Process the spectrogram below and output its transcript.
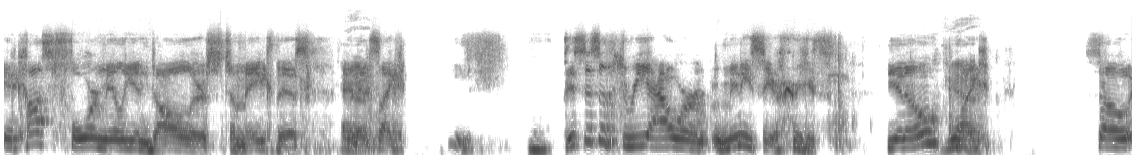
it cost four million dollars to make this, and Yeah. it's like this is a three-hour miniseries. You know, Yeah. like so.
